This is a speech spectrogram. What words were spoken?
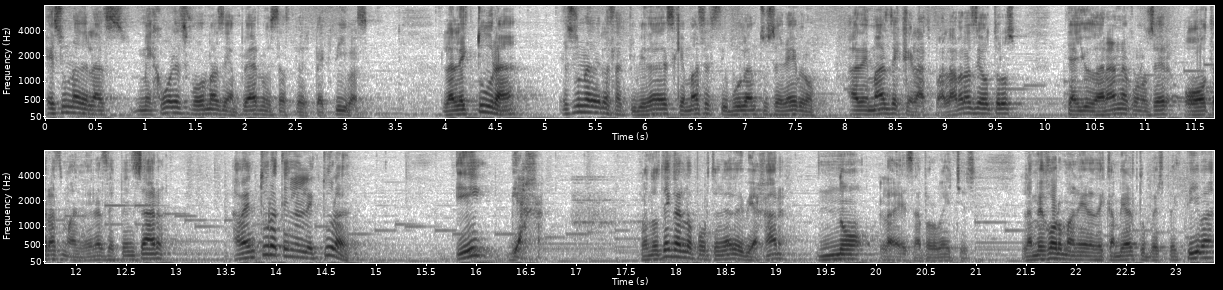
es una de las mejores formas de ampliar nuestras perspectivas. La lectura es una de las actividades que más estimulan tu cerebro, además de que las palabras de otros te ayudarán a conocer otras maneras de pensar. Aventúrate en la lectura y viaja. Cuando tengas la oportunidad de viajar, no la desaproveches. La mejor manera de cambiar tu perspectiva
